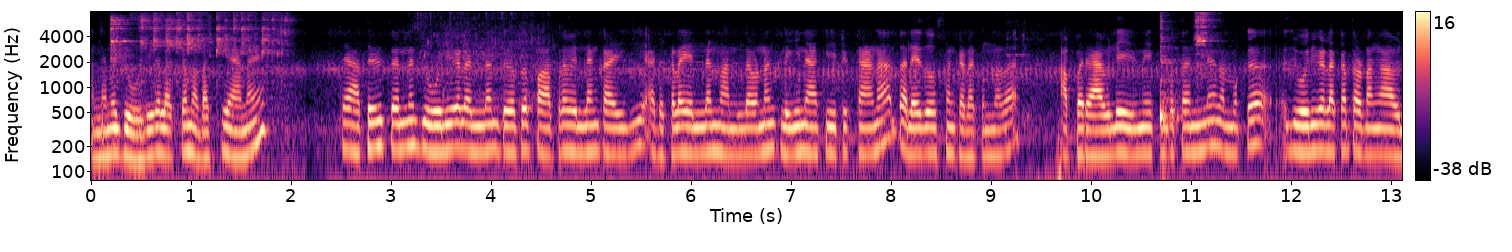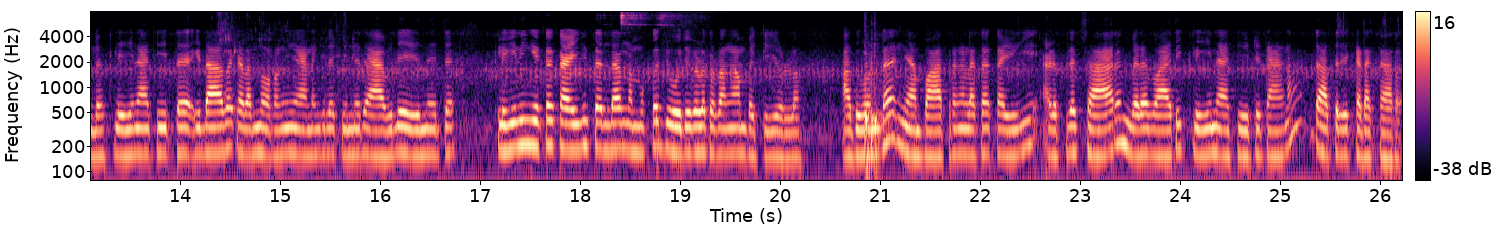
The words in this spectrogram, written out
അങ്ങനെ ജോലികളൊക്കെ നടക്കുകയാണ്. രാത്രിയിൽ തന്നെ ജോലികളെല്ലാം തീർത്ത് പാത്രമെല്ലാം കഴുകി അടുക്കളയെല്ലാം നല്ലവണ്ണം ക്ലീൻ ആക്കിയിട്ടിട്ടാണ് തലേദിവസം കിടക്കുന്നത്. അപ്പോൾ രാവിലെ എഴുന്നേൽക്കുമ്പോൾ തന്നെ നമുക്ക് ജോലികളൊക്കെ തുടങ്ങാമല്ലോ. ക്ലീൻ ആക്കിയിട്ട് ഇടാതെ കിടന്നുറങ്ങുകയാണെങ്കിൽ പിന്നെ രാവിലെ എഴുന്നേറ്റ് ക്ലീനിങ് ഒക്കെ കഴിഞ്ഞിട്ടെല്ലാം നമുക്ക് ജോലികൾ തുടങ്ങാൻ പറ്റുകയുള്ളൂ. അതുകൊണ്ട് ഞാൻ പാത്രങ്ങളൊക്കെ കഴുകി അടുപ്പിലെ ചാരം വരെ വാരി ക്ലീൻ ആക്കിയിട്ടിട്ടാണ് രാത്രി കിടക്കാറ്.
